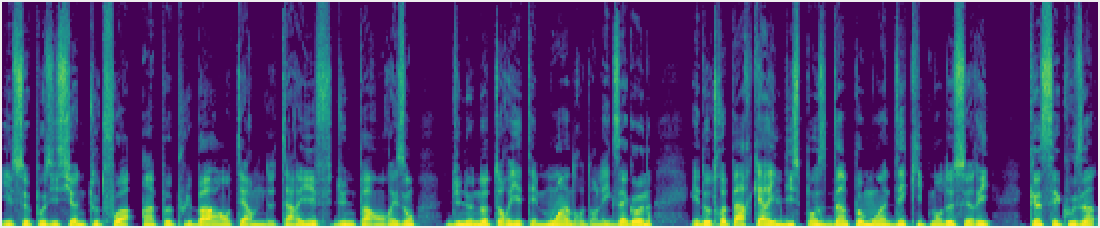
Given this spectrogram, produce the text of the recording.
Il se positionne toutefois un peu plus bas en termes de tarifs, d'une part en raison d'une notoriété moindre dans l'Hexagone, et d'autre part car il dispose d'un peu moins d'équipement de série que ses cousins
